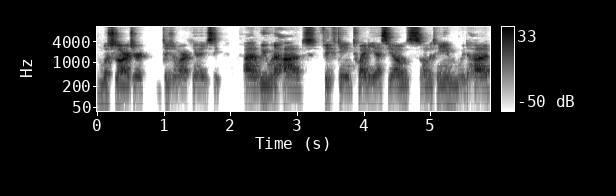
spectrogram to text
much larger digital marketing agency, and we would have had 15, 20 SEOs on the team. We'd had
